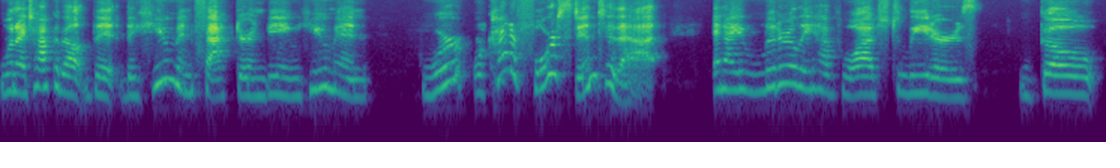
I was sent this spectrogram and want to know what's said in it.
when I talk about the the human factor and being human, we're we're kind of forced into that. And I literally have watched leaders go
